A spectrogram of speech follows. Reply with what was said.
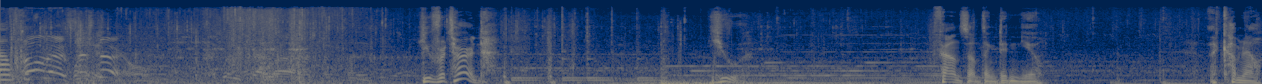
And I am out. You've returned. You found something, didn't you? Uh, come now,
